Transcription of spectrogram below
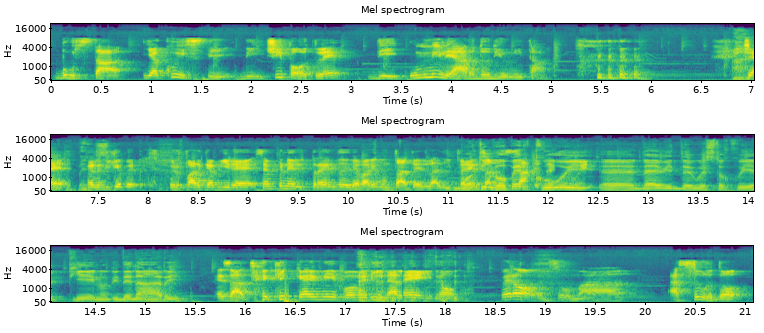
busta gli acquisti di Chipotle di un miliardo di unità. cioè, per, per- far capire, sempre nel trend delle varie puntate, la differenza. Motivo per cui eh, David, questo qui, è pieno di denari. Esatto, che Kaimi, poverina, lei no. Però, insomma, assurdo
